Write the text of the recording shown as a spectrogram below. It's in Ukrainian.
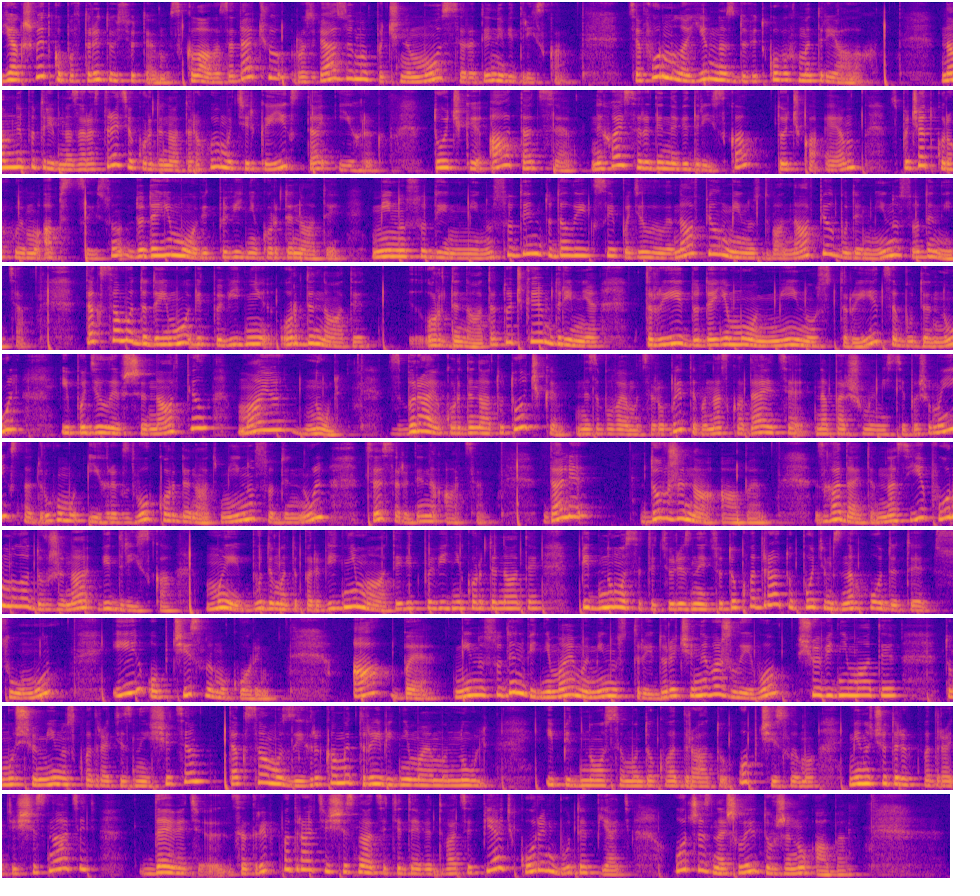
Як швидко повторити усю тему? Склала задачу, розв'язуємо, почнемо з середини відрізка. Ця формула є в нас в довідкових матеріалах. Нам не потрібна зараз третя координата, рахуємо тільки Х та Y. Точки А та С. Нехай середина відрізка, М. Спочатку рахуємо абсцису, додаємо відповідні координати мінус 1, мінус 1, додали ікси, поділили навпіл, мінус 2 навпіл, буде мінус одиниця. Так само додаємо відповідні ординати. Ордината точки М дорівнює 3, додаємо мінус 3, це буде 0, і поділивши навпіл, маю 0. Збираю координату точки, не забуваємо це робити, вона складається на першому місці пишемо х, на другому y з двох координат. Мінус 1, 0 це середина АЦ. Далі довжина АБ. Згадайте, в нас є формула довжина відрізка. Ми будемо тепер віднімати відповідні координати, підносити цю різницю до квадрату, потім знаходити суму і обчислимо корінь. А, Б. Мінус 1 віднімаємо мінус 3. До речі, неважливо, що віднімати, тому що мінус в квадраті знищиться. Так само з ігреками 3 віднімаємо 0 і підносимо до квадрату. Обчислимо. Мінус 4 в квадраті 16, 9 це 3 в квадраті, 16 і 9 – 25, корінь буде 5. Отже, знайшли довжину АБ.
